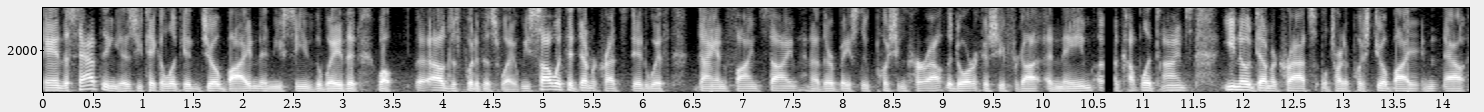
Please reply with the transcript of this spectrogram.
And the sad thing is, you take a look at Joe Biden and you see the way that, well, I'll just put it this way. We saw what the Democrats did with Dianne Feinstein and how they're basically pushing her out the door because she forgot a name a couple of times. You know, Democrats will try to push Joe Biden out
